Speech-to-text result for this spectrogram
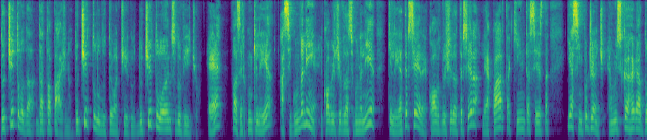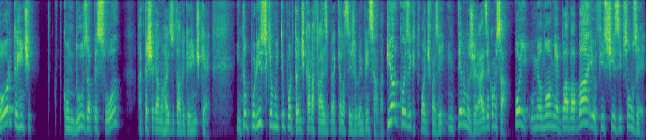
do título da, da tua página, do título do teu artigo, do título antes do vídeo? É fazer com que leia a segunda linha. E qual o objetivo da segunda linha? Que leia a terceira. Qual o objetivo da terceira? Leia a quarta, quinta, sexta e assim por diante. É um escarregador que a gente conduz a pessoa até chegar no resultado que a gente quer. Então, por isso que é muito importante cada frase para que ela seja bem pensada. A pior coisa que tu pode fazer em termos gerais é começar: Oi, o meu nome é blá blá blá, eu fiz XYZ.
